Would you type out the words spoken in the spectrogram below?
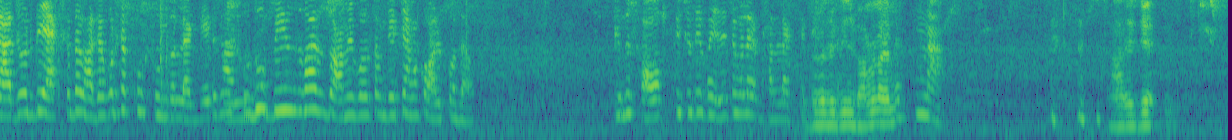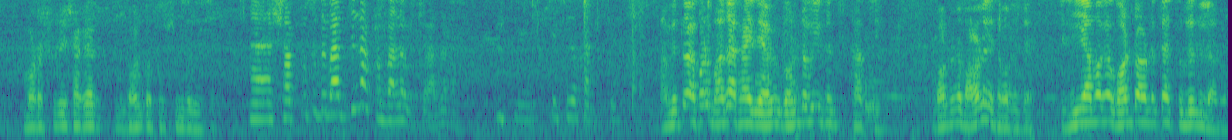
গাজর দিয়ে একসাথে ভাজা করেছে খুব সুন্দর লাগছে এটা যদি শুধু বিনস ভাজতো আমি বলতাম যেটি আমাকে অল্প দাও কিন্তু সব কিছু দিয়ে ভেজেছে বলে ভালো লাগছে জিনিস ভালো লাগে না না আর এই যে মটরশুঁটি শাকের ঘন্ট খুব সুন্দর হয়েছে হ্যাঁ সব কিছু তো ভাবছি না খুব ভালো হয়েছে খাচ্ছে আমি তো এখন ভাজা খাইনি আমি ঘন্ট খাচ্ছি ঘন্টটা ভালো লেগেছে আমার কাছে রিয়া আমাকে ঘণ্টা অর্ডারটা তুলে দিল আরও।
